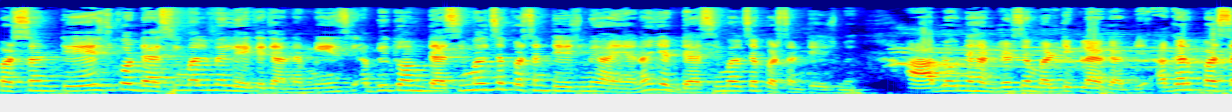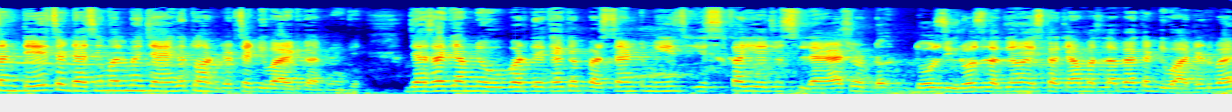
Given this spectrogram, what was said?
परसेंटेज को डेसिमल में लेके जाना है मीन्स अभी तो हम डेसिमल से परसेंटेज में आए हैं ना, ये डेसिमल से परसेंटेज में। आप लोग ने हंड्रेड से मल्टीप्लाई कर दिया। अगर परसेंटेज से डेसिमल में जाएँगे तो हंड्रेड से डिवाइड कर देंगे। जैसा कि हमने ऊपर देखा है कि परसेंट मीन्स इसका ये जो स्लैश और दो जीरोज लगे हुए हैं, इसका क्या मतलब है कि डिवाइडेड बाय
